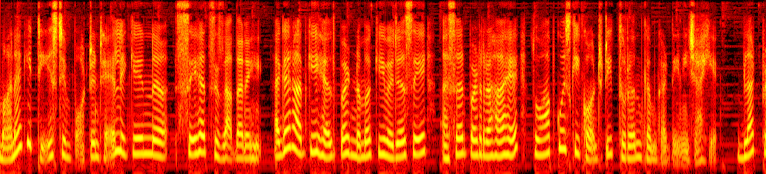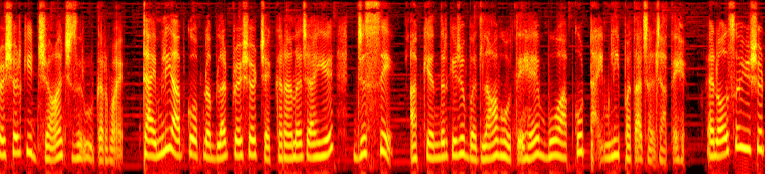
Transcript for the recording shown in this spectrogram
माना कि टेस्ट इम्पोर्टेंट है, लेकिन सेहत से ज़्यादा नहीं। अगर आपकी हेल्थ पर नमक की वजह से असर पड़ रहा है तो आपको इसकी क्वांटिटी तुरंत कम कर देनी चाहिए। ब्लड प्रेशर की जाँच ज़रूर करवाएँ। टाइमली आपको अपना ब्लड प्रेशर चेक कराना चाहिए, जिससे आपके अंदर के जो बदलाव होते हैं, वो आपको टाइमली पता चल जाते हैं। And also you should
